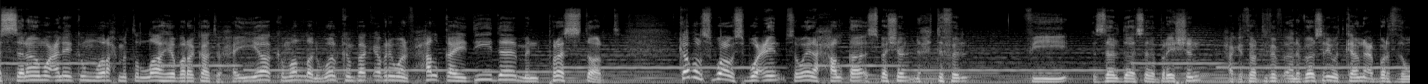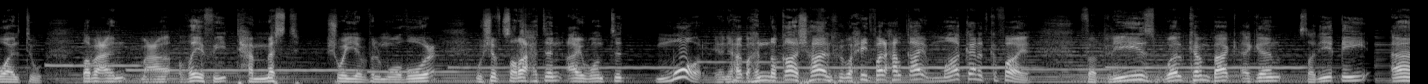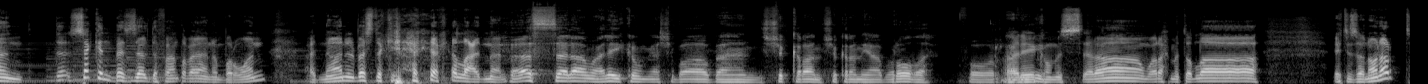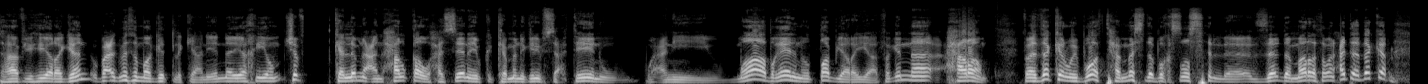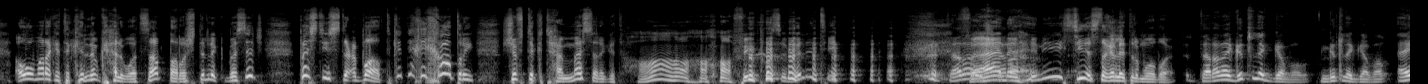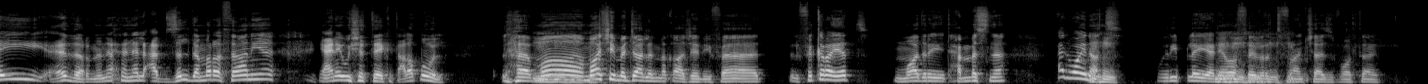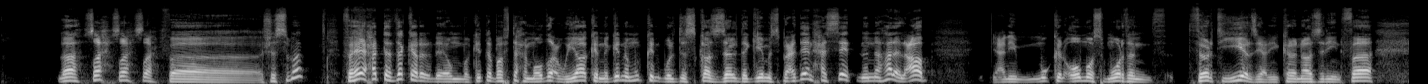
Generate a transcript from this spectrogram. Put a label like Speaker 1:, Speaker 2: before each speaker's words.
Speaker 1: السلام عليكم ورحمة الله وبركاته. حياكم الله. welcome back everyone في حلقة جديدة من Press Start قبل أسبوع وأسبوعين سوينا حلقة special نحتفل في Zelda celebration حق 35th anniversary وتكلمنا عن Breath of the Wild 2 طبعا مع ضيفي تحمست شوية في الموضوع وشفت صراحة I wanted more يعني هالنقاش هذا الوحيد في الحلقة هاي ما كانت كفاية. ف please welcome back again صديقي and second best Zelda fan طبعا number 1 عدنان البستكي حياك الله عدنان.
Speaker 2: السلام عليكم يا شباب. شكرا شكرا يا أبو روضة
Speaker 1: فور عليكم السلام ورحمة الله. It is an honor to have you here again. وبعد مثل ما قلت لك يعني إنه يا أخي يوم شفت تكلمنا عن حلقة وحسينا يمكن كملنا قريب ساعتين ويعني ما بغينا نطب يا ريال فقلنا حرام. فأتذكر we both تحمسنا بخصوص الزلدة مرة ثواني. حتى أتذكر أول مرة كنت أكلمك على الواتساب طرشت لك message بس استعباط. قلت يا أخي خاطري. شفتك تحمست أنا قلت ها, في possibility فأنا هني see استغليت الموضوع.
Speaker 2: ترى أنا قلت لك قبل قلت لك قبل أي عذر إن إحنا نلعب زلدة مرة ثانية يعني وش ال ticket على طول. لا ما ماشي مجال للنقاش هني فالفكرة yet ما أدري تحمسنا. why not و replay يعني هو favorite franchise of all time
Speaker 1: لا صح صح صح. ف شو اسمه؟ فهي حتى اتذكر يوم كنت بفتح الموضوع وياك إن قلنا ممكن we'll discuss Zelda games بعدين حسيت إن هالألعاب يعني ممكن almost more than 30 years يعني كانوا نازلين ف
